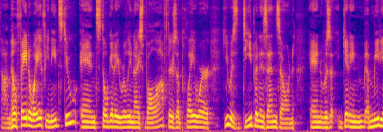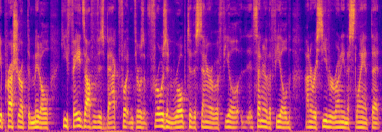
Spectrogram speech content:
Um, he'll fade away if he needs to and still get a really nice ball off. There's a play where he was deep in his end zone and was getting immediate pressure up the middle. He fades off of his back foot and throws a frozen rope to the center of a field, center of the field on a receiver running a slant. That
